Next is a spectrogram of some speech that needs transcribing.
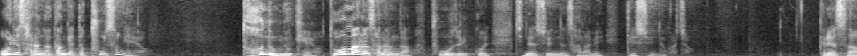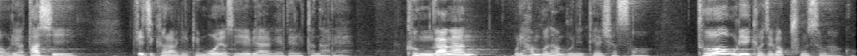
오히려 사랑과 관계가 더 풍성해요. 더 넉넉해요. 더 많은 사랑과 부모들 있고 지낼 수 있는 사람이 될 수 있는 거죠. 그래서 우리가 다시 피지컬하게 이렇게 모여서 예배하게 될 그날에 건강한 우리 한 분한 한 분이 되셔서 더 우리 교제가 풍성하고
